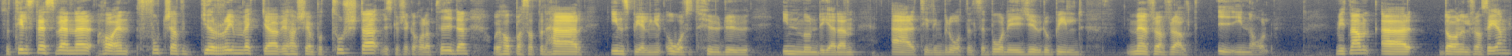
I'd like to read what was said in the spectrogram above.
Så tills dess vänner, ha en fortsatt grym vecka. Vi hörs igen på torsdag. Vi ska försöka hålla tiden och jag hoppas att den här inspelningen, oavsett hur du inmundigar den, är till din belåtelse, både i ljud och bild, men framförallt i innehåll. Mitt namn är Daniel Fransén.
